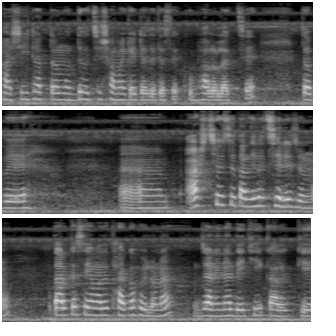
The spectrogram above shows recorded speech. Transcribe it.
হাসি, ঠাট্টার মধ্যে হচ্ছে সময় কেটে যেতেছে, খুব ভালো লাগছে। তবে আসছে হচ্ছে তানজিলার ছেলের জন্য। তার কাছে আমাদের থাকা হইল না। জানি না দেখি কালকে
